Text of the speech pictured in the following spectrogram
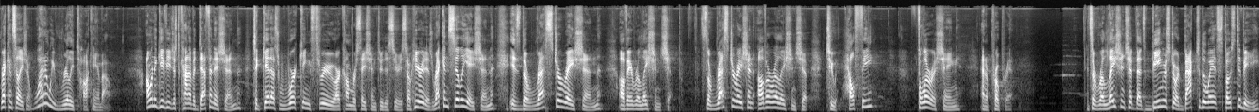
reconciliation. What are we really talking about? I want to give you just kind of a definition to get us working through our conversation through this series. So here it is Reconciliation is the restoration of a relationship. It's the restoration of a relationship to healthy, flourishing, and appropriate. It's a relationship that's being restored back to the way it's supposed to be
